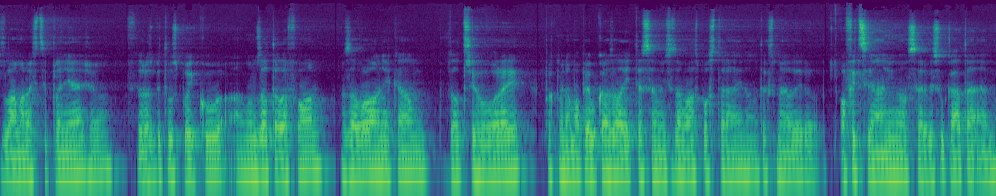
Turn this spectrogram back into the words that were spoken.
zlámanou scipleně, že jo, rozbitou spojku a on vzal telefon, zavolal někam, vzal tři hovory, pak mi na mapě ukázal, jeďte sem, oni se tam vás postarají, no, tak jsme jeli do oficiálního servisu KTM,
